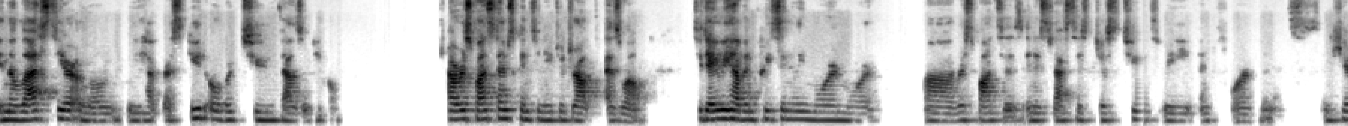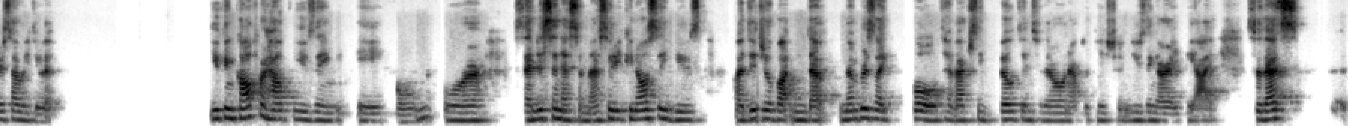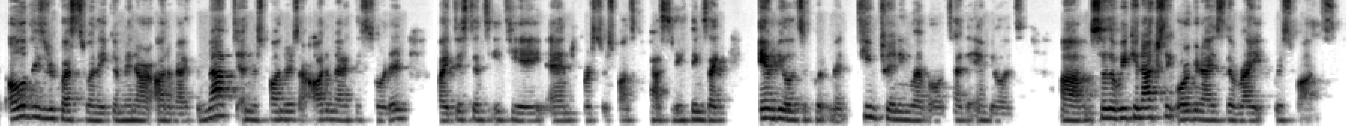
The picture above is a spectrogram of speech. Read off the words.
in the last year alone, we have rescued over 2,000 people. Our response times continue to drop as well. Today, we have increasingly more and more uh, responses in as fast as just two, three, and four minutes. And here's how we do it. You can call for help using a phone or send us an SMS, or you can also use a digital button that members like Bolt have actually built into their own application using our API. So that's all of these requests when they come in are automatically mapped and responders are automatically sorted by distance ETA and first response capacity, things like ambulance equipment, team training level inside the ambulance, um, so that we can actually organize the right response.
